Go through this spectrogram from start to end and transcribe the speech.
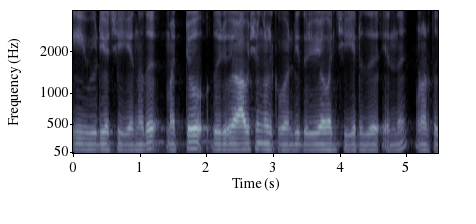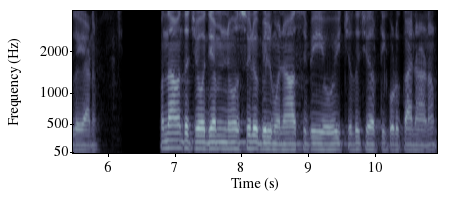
ഈ വീഡിയോ ചെയ്യുന്നത്. മറ്റു ദുരു ആവശ്യങ്ങൾക്ക് വേണ്ടി ദുരുപയോഗം ചെയ്യരുത് എന്ന് ഉണർത്തുകയാണ്. ഒന്നാമത്തെ ചോദ്യം ന്യൂസിലു ബിൽ മുനാസിബി യോജിച്ചത് ചേർത്തി കൊടുക്കാനാണ്.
